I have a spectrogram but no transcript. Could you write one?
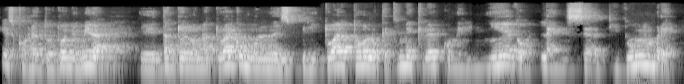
Es correcto, Toño. Mira, eh, tanto en lo natural como en lo espiritual, todo lo que tiene que ver con el miedo, la incertidumbre,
